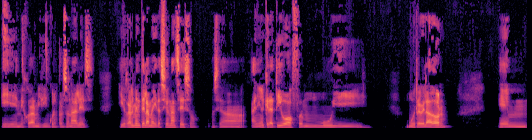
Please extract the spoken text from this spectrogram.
y mejorar mis vínculos personales. Y realmente la meditación hace eso. O sea, a nivel creativo fue muy, muy revelador Em,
